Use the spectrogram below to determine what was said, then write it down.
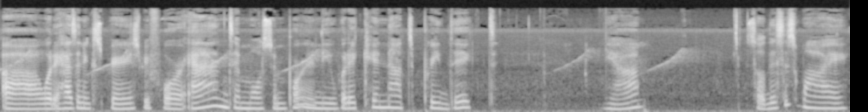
uh, what it hasn't experienced before, and, and most importantly, what it cannot predict. Yeah. So, this is why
